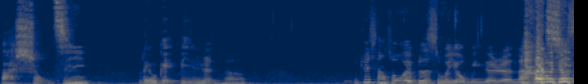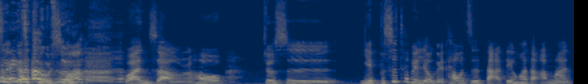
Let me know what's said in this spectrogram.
把手机留给别人呢？我就想说，我也不是什么有名的人啊，我就是一个图书馆长，然后就是也不是特别留给他，我只是打电话到阿嬷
